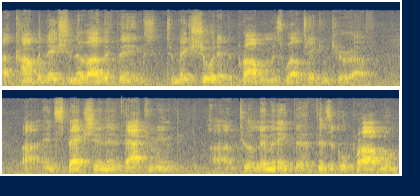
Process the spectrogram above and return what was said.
a combination of other things to make sure that the problem is well taken care of. Uh, inspection and vacuuming uh, to eliminate the physical problem,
